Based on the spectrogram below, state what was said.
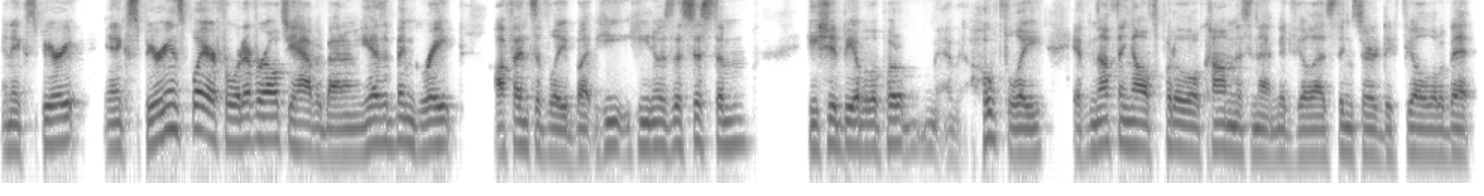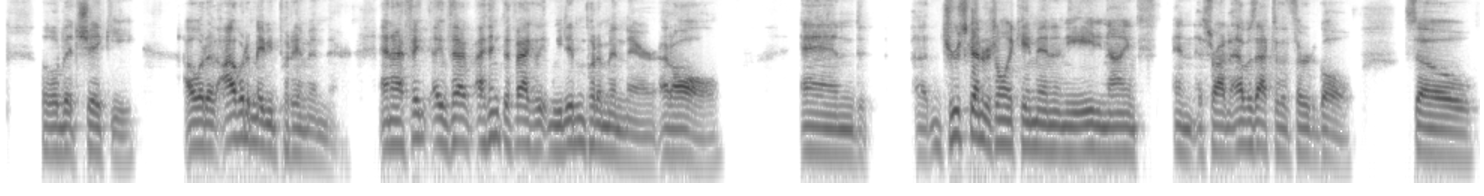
an experience an experienced player for whatever else you have about him. He hasn't been great offensively, but he he knows the system. He should be able to put hopefully, if nothing else, put a little calmness in that midfield as things started to feel a little bit a little bit shaky. I would have I would have maybe put him in there. And I think I think the fact that we didn't put him in there at all, and uh, Drew Skundrich only came in in the 89th, and Estrada that was after the third goal. So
